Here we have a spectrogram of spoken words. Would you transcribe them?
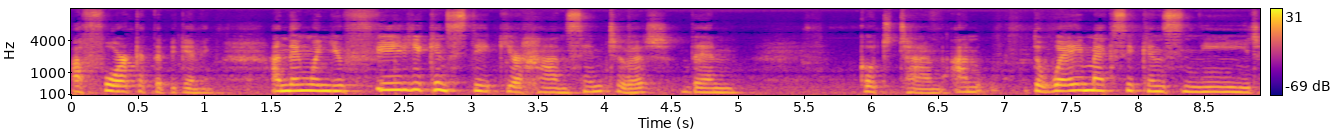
a fork at the beginning. And then when you feel you can stick your hands into it, then go to town. And the way Mexicans knead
